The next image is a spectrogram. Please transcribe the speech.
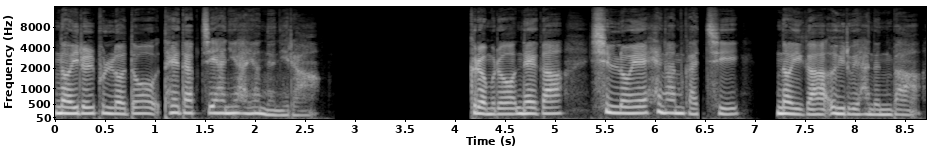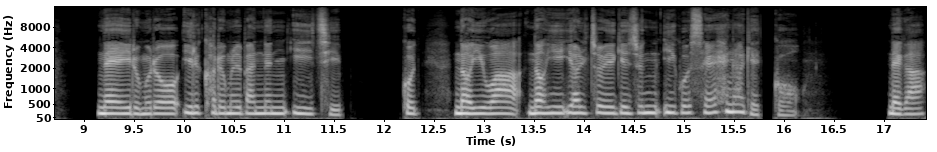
너희를 불러도 대답지 아니하였느니라. 그러므로 내가 실로의 행함같이 너희가 의뢰하는 바 내 이름으로 일컬음을 받는 이 집, 곧 너희와 너희 열조에게 준 이곳에 행하겠고, 내가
